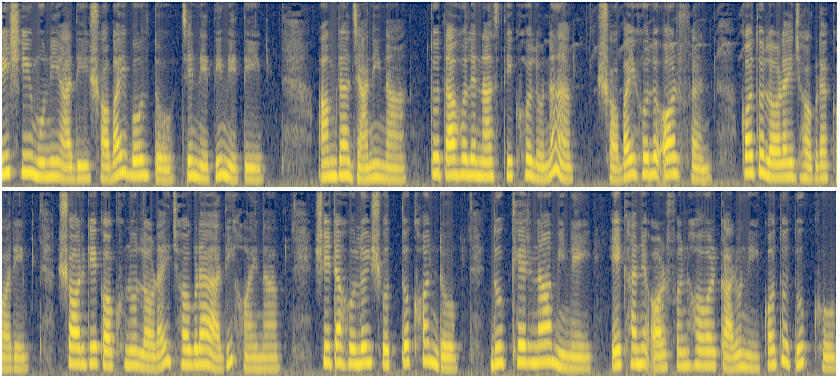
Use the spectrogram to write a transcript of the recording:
ঋষি, মুনি আদি সবাই বলতো যে, নেতি নেতি। আমরা জানি না তো তাহলে নাস্তিক হলো না? সবাই হলো অরফান। কত লড়াই ঝগড়া করে। স্বর্গে কখনো লড়াই ঝগড়া আদি হয় না। সেটা হলোই সত্য খণ্ড। দুঃখের নামই নেই। এখানে অরফান হওয়ার কারণে কত দুঃখ।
